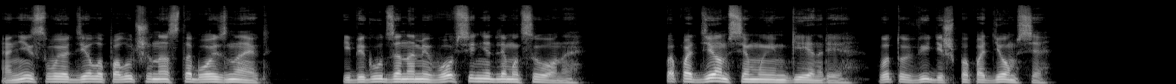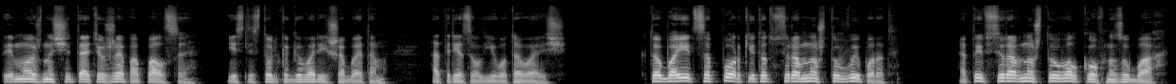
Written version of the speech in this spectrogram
Они свое дело получше нас с тобой знают и бегут за нами вовсе не для мациона. Попадемся мы им, Генри, вот увидишь, попадемся. Ты, можно считать, уже попался, если столько говоришь об этом». — отрезал его товарищ. «Кто боится порки, тот все равно, что выпорот. А ты все равно, что у волков на зубах».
